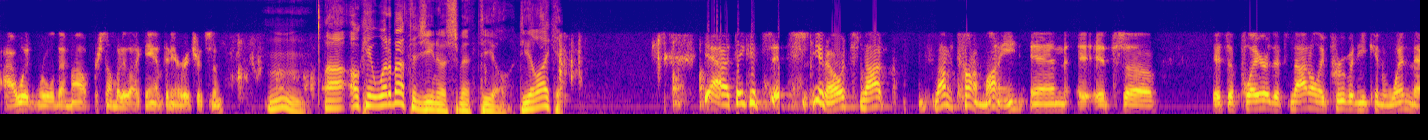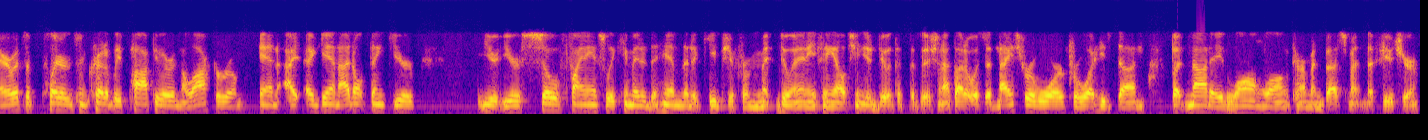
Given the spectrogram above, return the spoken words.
I wouldn't rule them out for somebody like Anthony Richardson. Mm. Uh, okay, what about the Geno Smith deal? Do you like it? Yeah, I think it's it's you know it's not it's not a ton of money, and it's uh it's a player that's not only proven he can win there, it's a player that's incredibly popular in the locker room. And I again, I don't think you're you're, you're so financially committed to him that it keeps you from doing anything else you need to do at the position. I thought it was a nice reward for what he's done, but not a long, long term investment in the future.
